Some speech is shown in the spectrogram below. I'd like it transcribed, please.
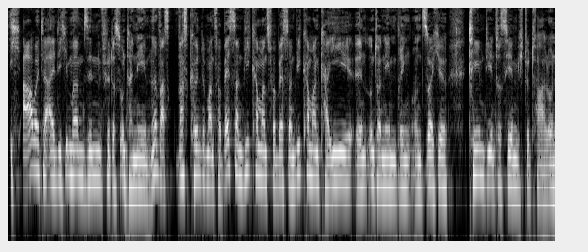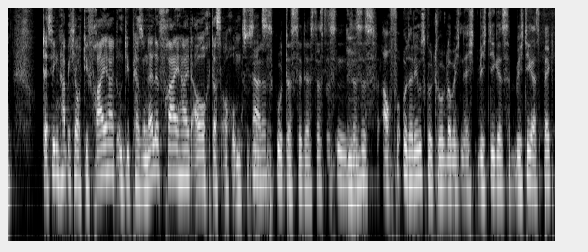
ich arbeite eigentlich immer im Sinne für das Unternehmen. Ne? Was, was könnte man verbessern? Wie kann man es verbessern? Wie kann man KI ins Unternehmen bringen? Und solche Themen, die interessieren mich total. Und deswegen habe ich auch die Freiheit und die personelle Freiheit auch, das auch umzusetzen. Ja, das ist gut, dass du das. Das ist ein, mhm. das ist auch für Unternehmenskultur, glaube ich, ein echt wichtiges, wichtiger Aspekt.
